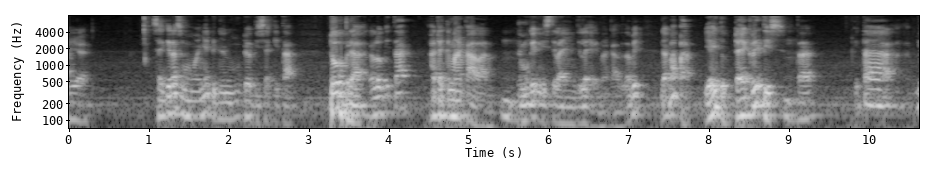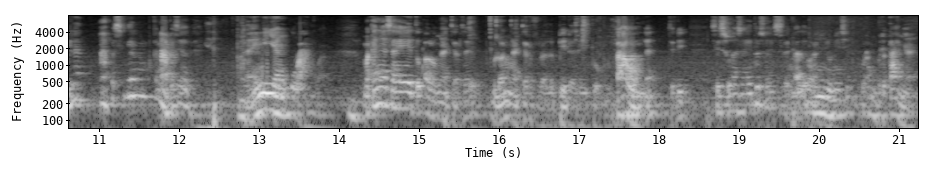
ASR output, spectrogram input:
iya. Saya kira semuanya dengan mudah bisa kita dobrak kalau kita ada kenakalan. Hmm. Nah, mungkin istilah yang jelek nakal, tapi nggak apa-apa. Ya itu daya kritis. Hmm. Kita kita bilang apa sih kenapa sih? Nah ini yang kurang, Pak. Makanya saya itu kalau ngajar, saya kebetulan ngajar sudah lebih dari 20 tahun kan. Jadi siswa saya itu saya sering kali orang Indonesia itu kurang bertanya.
